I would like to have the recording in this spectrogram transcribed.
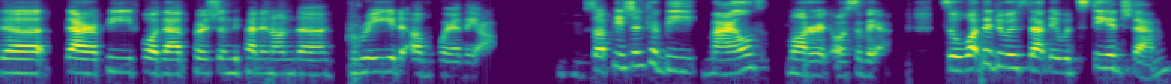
the therapy for that person depending on the grade of where they are. Mm-hmm. So a patient could be mild, moderate, or severe. So what they do is that they would stage them,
